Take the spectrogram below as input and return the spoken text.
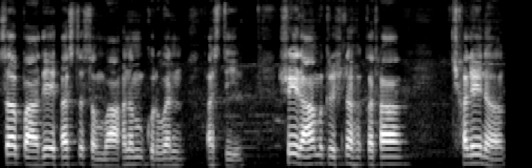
स पादे हस्तसंवाहनं कुर्वन् अस्ति। श्रीरामकृष्णः कथा छलेन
